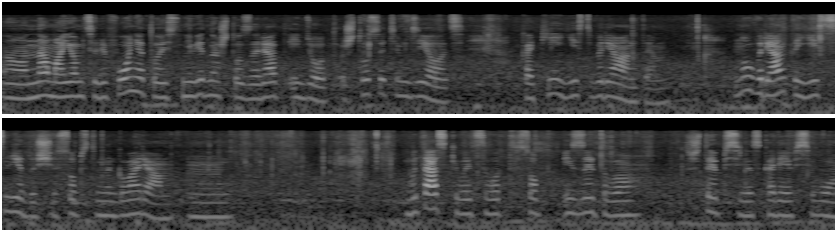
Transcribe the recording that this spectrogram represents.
э, на моем телефоне, то есть не видно, что заряд идет. Что с этим делать? Какие есть варианты? Ну, варианты есть следующие, собственно говоря. Вытаскивается вот из этого штепселя, скорее всего,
